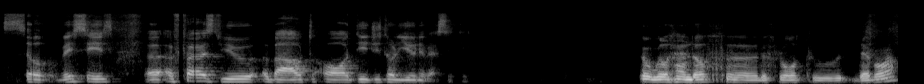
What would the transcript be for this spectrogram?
So this is a first view about our digital university. So we'll hand off uh, the floor to Deborah.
